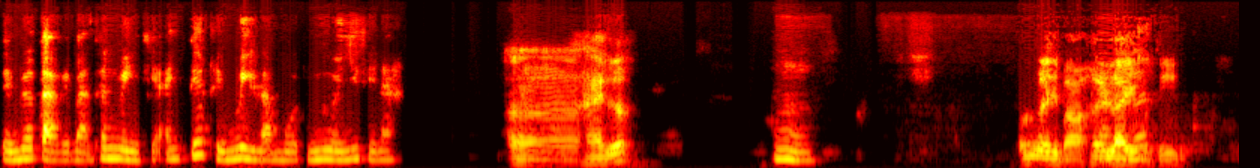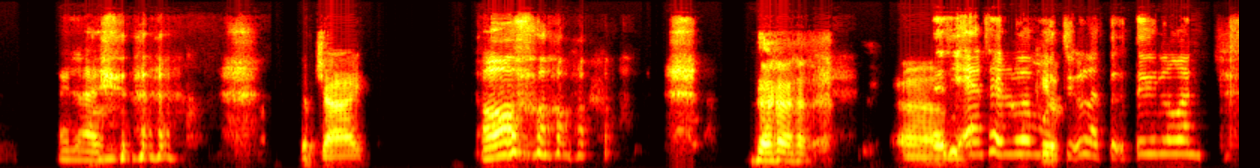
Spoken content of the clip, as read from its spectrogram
để miêu tả về bản thân mình thì anh tiếp thấy mình là một người như thế nào? Ờ, hai ước. Ừ. Có người thì bảo hơi lầy một tí. Hơi lầy. Đẹp trai. Oh. À, thế thì em thêm luôn một chữ là tự tin luôn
